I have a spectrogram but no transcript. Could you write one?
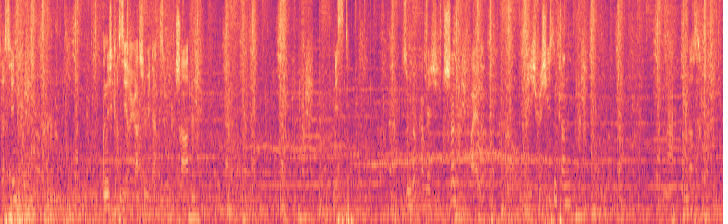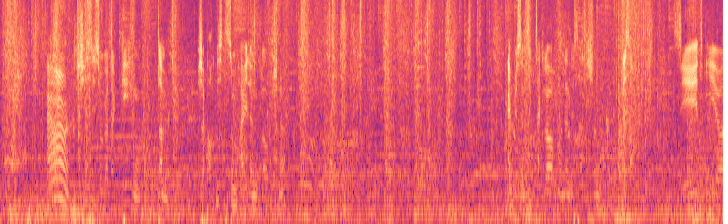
das hinführt. Und ich kassiere gerade schon wieder zu viel Schaden. Mist. Zum Glück habe ich schön viele Pfeile, die ich verschießen kann. Na, komm das. Ah, schieße ich sogar dagegen. Verdammt. Ich habe auch nichts zum Heilen, glaube ich, ne? Ein bisschen zickzack laufen und dann ist alles schon besser. Seht ihr?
